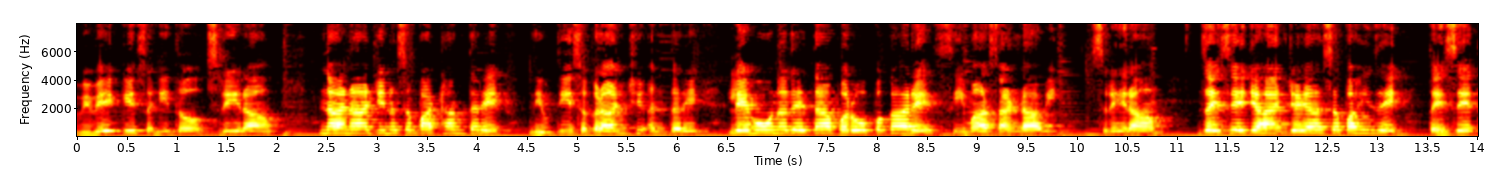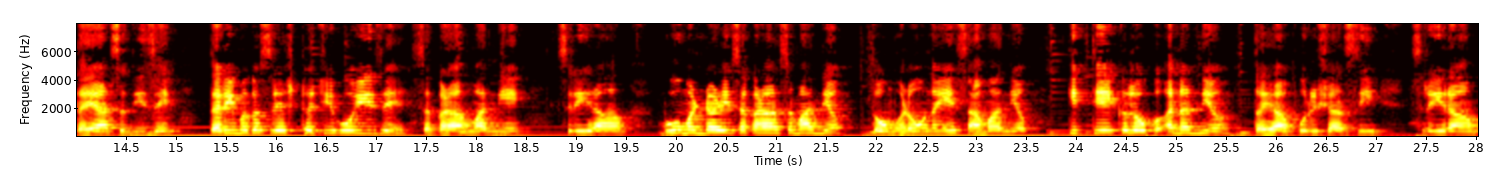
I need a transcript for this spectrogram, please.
विवेके सहित श्रीराम. नाना जिनस पाठांतरे निवती सकळांची अंतरे लेहो न देता परोपकारे सीमा सांडावी. श्रीराम जैसे जहा जयास पाहिजे तैसे तयास दिजे तरी मग श्रेष्ठची होईजे सकळा मान्ये. श्रीराम भूमंडळी सकळास मान्य तो म्हणू नये सामान्य कित्येक लोक अनन्य तया पुरुषासी. श्रीराम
